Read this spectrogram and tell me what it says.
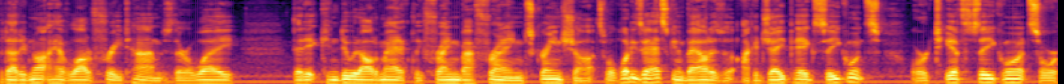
but I do not have a lot of free time. Is there a way that it can do it automatically, frame by frame, screenshots? Well, what he's asking about is like a JPEG sequence or a TIFF sequence, or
